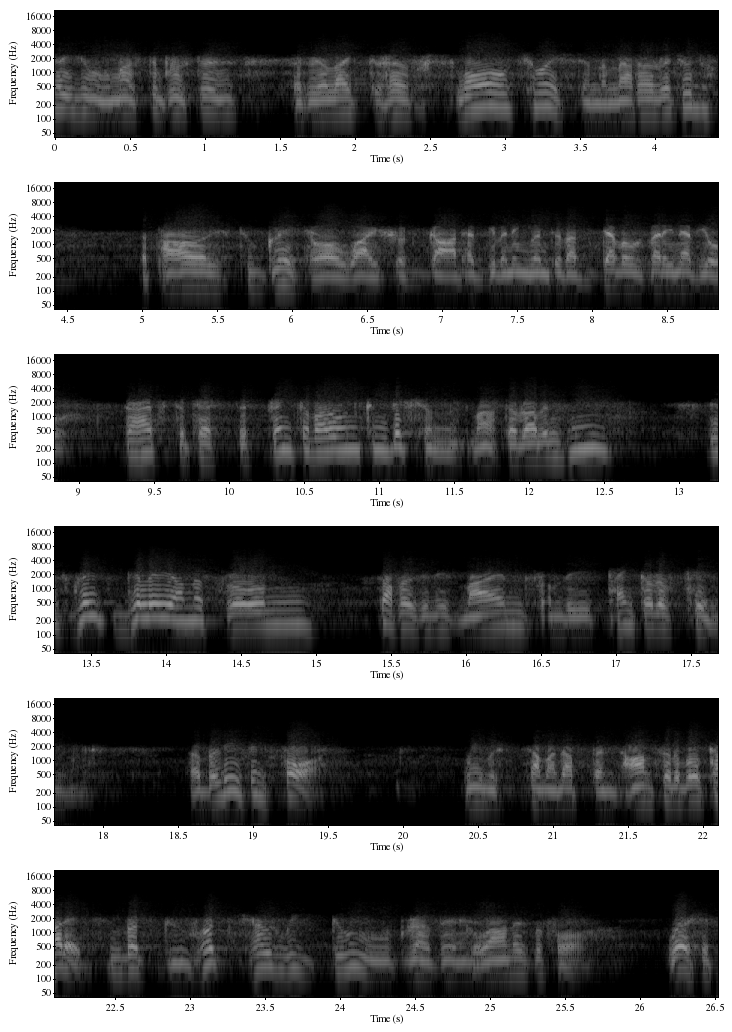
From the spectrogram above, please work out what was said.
say you, Master Brewster? That we are like to have small choice in the matter, Richard. The power is too great. Oh, why should God have given England to the devil's very nephew? Perhaps to test the strength of our own convictions, Master Robinson. This great gilly on the throne suffers in his mind from the canker of kings, a belief in force. We must summon up an answerable courage. But what shall we do, brother? Go on as before. Worship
